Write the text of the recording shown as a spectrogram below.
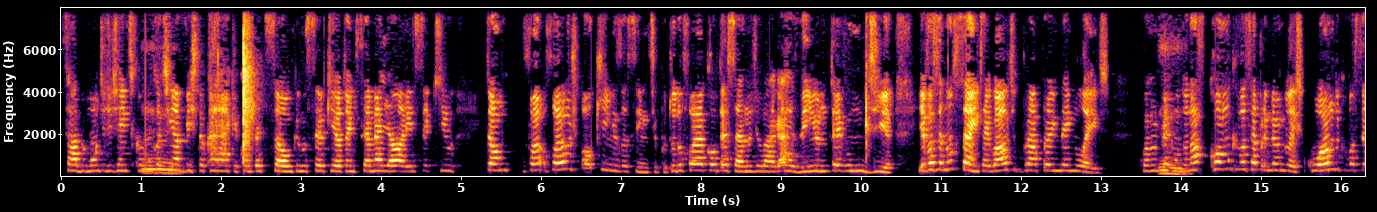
sabe? Um monte de gente que eu nunca uhum. tinha visto. Caraca, competição, que não sei o que, eu tenho que ser melhor, isso e aquilo. Então, foi, foi aos pouquinhos, assim, tipo, tudo foi acontecendo devagarzinho, não teve um dia. E você não sente, é igual, tipo, pra aprender inglês. Quando me uhum. perguntam, nossa, como que você aprendeu inglês? Quando que você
